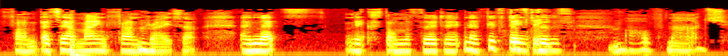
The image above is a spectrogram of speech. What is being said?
fund. That's our main fundraiser, mm. and that's next on the 13th, no, 15th, 15th. Of, mm. of March.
